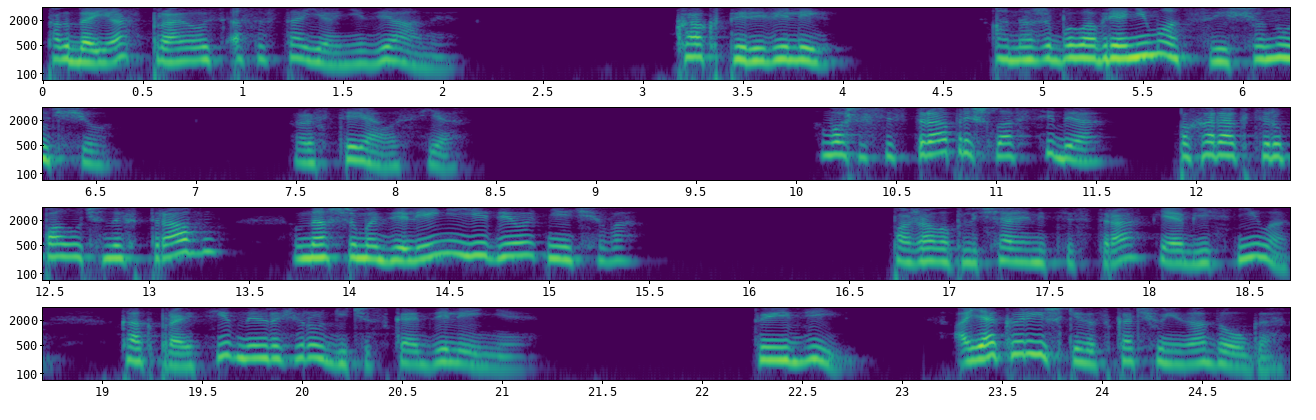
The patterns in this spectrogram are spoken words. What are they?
когда я справилась о состоянии Дианы. «Как перевели?» Она же была в реанимации еще ночью. Растерялась я. Ваша сестра пришла в себя. По характеру полученных травм в нашем отделении ей делать нечего. Пожала плечами медсестра и объяснила, как пройти в нейрохирургическое отделение. «Ты иди, а я к Иришке заскочу ненадолго»,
